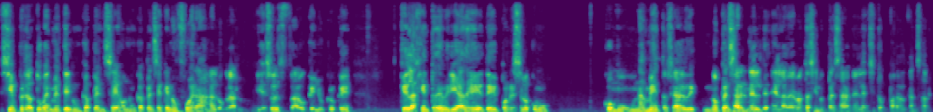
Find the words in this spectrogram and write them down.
siempre lo tuve en mente, nunca pensé o nunca pensé que no fuera a lograrlo. Y eso es algo que yo creo que, que la gente debería de, ponérselo como, como una meta, o sea, de no pensar en, el, en la derrota, sino pensar en el éxito para alcanzarlo.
